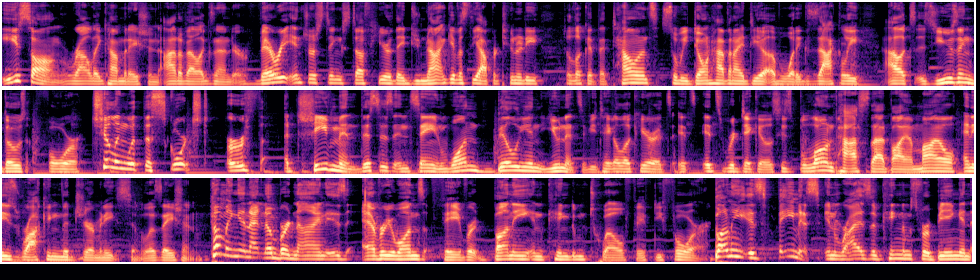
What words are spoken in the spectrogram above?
Esong rally combination out of Alexander? Very interesting stuff here. They do not give us the opportunity to look at the talents so we don't have an idea of what exactly Alex is using those for. Chilling with the scorched earth achievement. This is insane. 1 billion units. If you take a look here it's it's it's ridiculous. He's blown past that by a mile and he's rocking the Germany civilization. Coming in at number nine is everyone's favorite bunny in kingdom 1254 bunny is famous in rise of kingdoms for being an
